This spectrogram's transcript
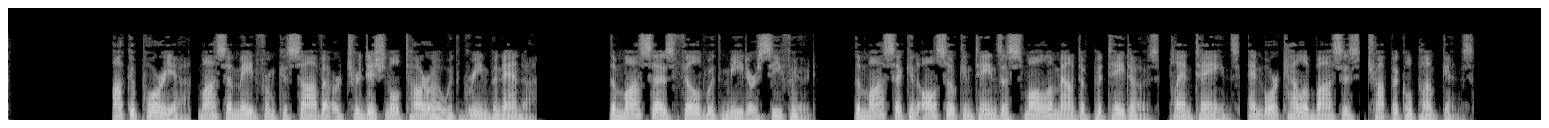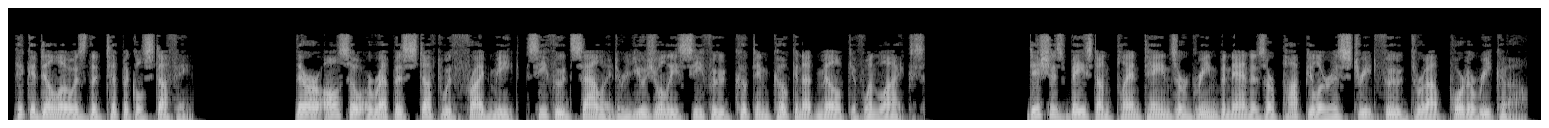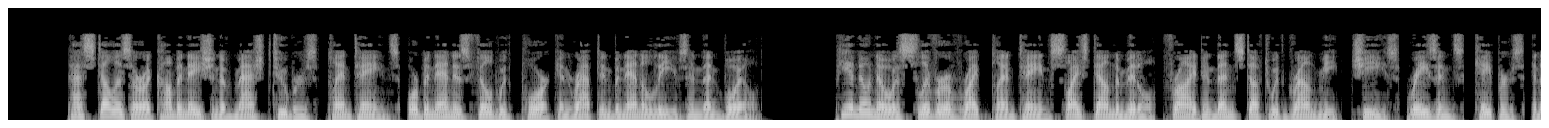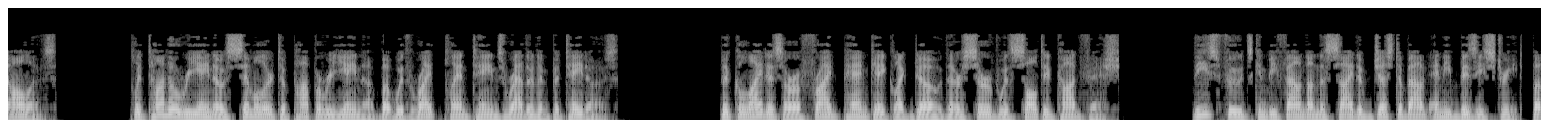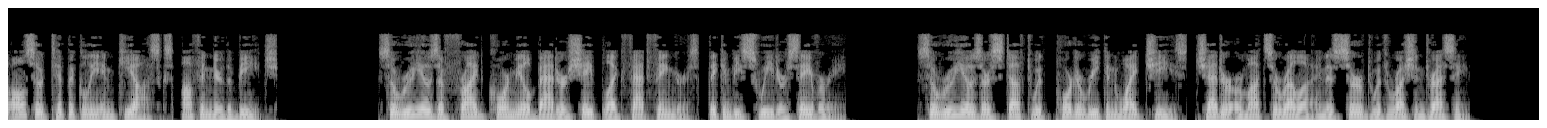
Alcapurria, masa made from cassava or traditional taro with green banana. The masa is filled with meat or seafood. The masa can also contains a small amount of potatoes, plantains, and or calabasas tropical pumpkins. Picadillo is the typical stuffing. There are also arepas stuffed with fried meat, seafood salad or usually seafood cooked in coconut milk if one likes. Dishes based on plantains or green bananas are popular as street food throughout Puerto Rico. Pastelas are a combination of mashed tubers, plantains, or bananas filled with pork and wrapped in banana leaves and then boiled. Pionono a sliver of ripe plantain sliced down the middle, fried and then stuffed with ground meat, cheese, raisins, capers, and olives. Platano relleno similar to papa rellena but with ripe plantains rather than potatoes. Bacalaítos are a fried pancake-like dough that are served with salted codfish. These foods can be found on the side of just about any busy street, but also typically in kiosks, often near the beach. Sorullos a fried cornmeal batter shaped like fat fingers, they can be sweet or savory. Sorullos are stuffed with Puerto Rican white cheese, cheddar or mozzarella and is served with Russian dressing.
